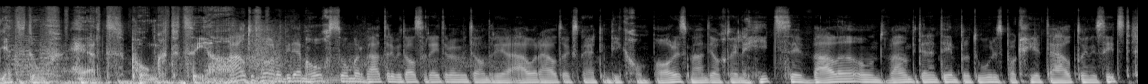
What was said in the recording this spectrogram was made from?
Jetzt auf herz.ch. Autofahren bei diesem Hochsommerwetter, über das reden wir mit Andrea Auer, Autoexpertin bei Comparis. Wir haben die aktuelle Hitzewelle und wenn bei diesen Temperaturen ein parkiertes Auto sitzt,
